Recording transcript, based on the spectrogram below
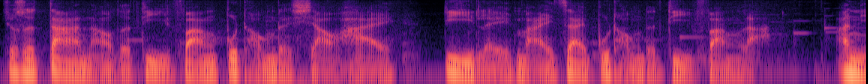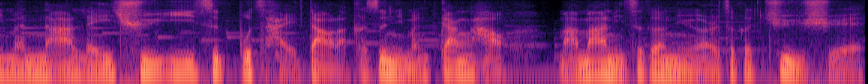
就是大脑的地方，不同的小孩地雷埋在不同的地方啦。啊，你们拿雷区一是不踩到了，可是你们刚好。妈妈，你这个女儿这个拒学，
